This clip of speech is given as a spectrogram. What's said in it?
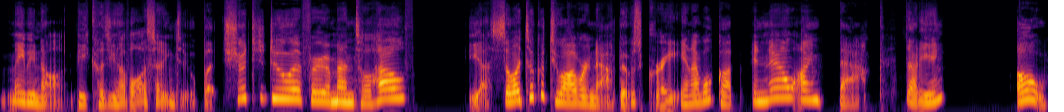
Maybe not because you have a lot of studying to do, but should you do it for your mental health? Yes. So I took a two hour nap. It was great. And I woke up and now I'm back studying. Oh,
